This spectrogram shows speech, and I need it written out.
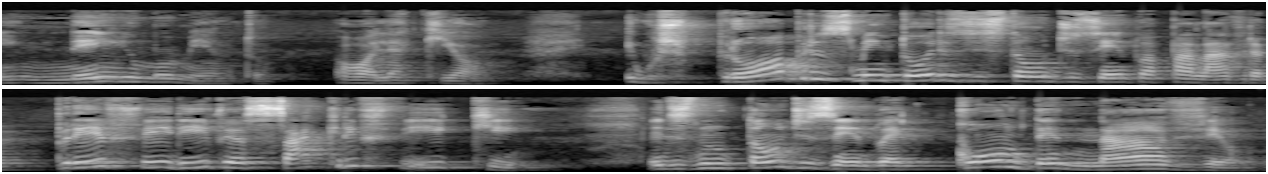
em nenhum momento. Olha aqui, ó. Os próprios mentores estão dizendo a palavra preferível sacrifique. Eles não estão dizendo é condenável.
